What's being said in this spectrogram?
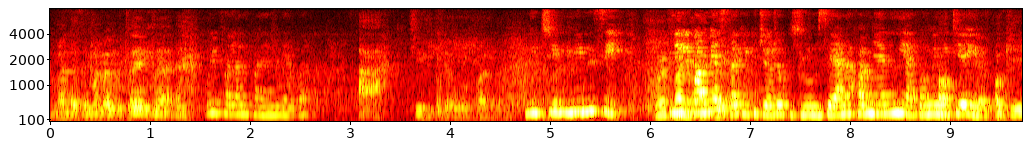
Ama ndasema long time na Huyu pala anafanya nini hapa? ah, chill kidogo kwanza. Ni chini nini si? Nilikwambia sitaki kitu chochote kuhusu msee. Anafanya nini hapa? Umenitia hiyo? Okay.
